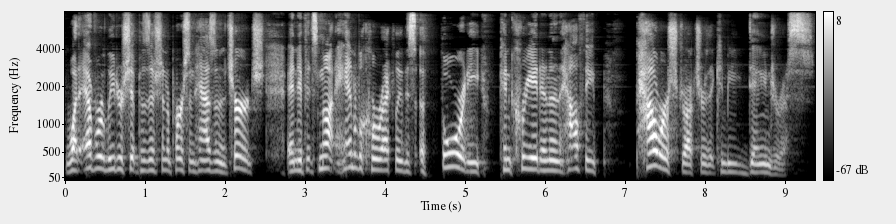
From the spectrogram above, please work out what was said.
whatever leadership position a person has in the church. And if it's not handled correctly, this authority can create an unhealthy power structure that can be dangerous.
